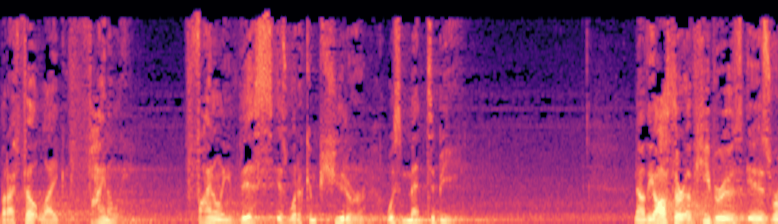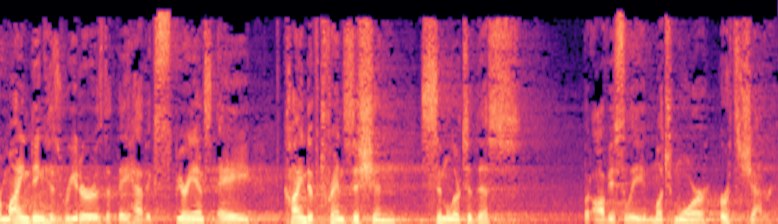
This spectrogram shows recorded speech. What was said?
But I felt like finally, finally, this is what a computer was meant to be. Now, the author of Hebrews is reminding his readers that they have experienced a kind of transition similar to this, but obviously much more earth shattering.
